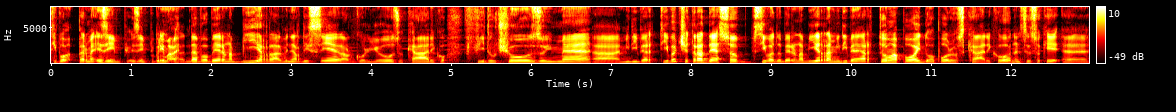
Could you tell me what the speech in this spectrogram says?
Tipo, per me, esempio, esempio, prima andavo a bere una birra il venerdì sera, orgoglioso, carico, fiducioso in me, eh, mi divertivo, eccetera. Adesso sì, vado a bere una birra, mi diverto, ma poi dopo lo scarico, nel senso che eh,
